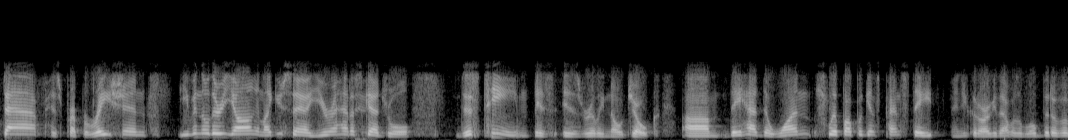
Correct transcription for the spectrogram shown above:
staff, his preparation, even though they're young and like you say, a year ahead of schedule, this team is is really no joke. Um, they had the one slip up against Penn State, and you could argue that was a little bit of a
